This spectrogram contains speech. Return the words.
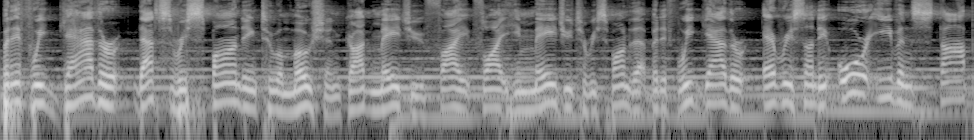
But if we gather, that's responding to emotion. God made you fight, flight. He made you to respond to that. But if we gather every Sunday or even stop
